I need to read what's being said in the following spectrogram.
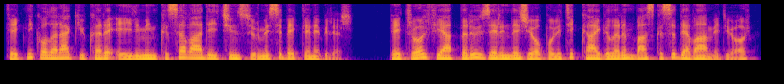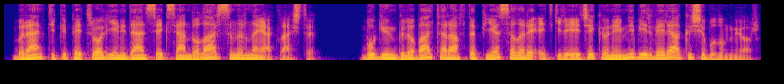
Teknik olarak yukarı eğilimin kısa vade için sürmesi beklenebilir. Petrol fiyatları üzerinde jeopolitik kaygıların baskısı devam ediyor. Brent tipi petrol yeniden 80 dolar sınırına yaklaştı. Bugün global tarafta piyasaları etkileyecek önemli bir veri akışı bulunmuyor.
